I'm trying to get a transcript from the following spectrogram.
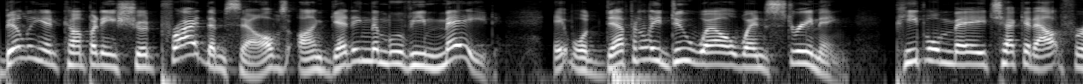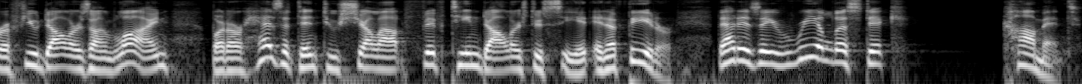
Billy and Company should pride themselves on getting the movie made. It will definitely do well when streaming. People may check it out for a few dollars online, but are hesitant to shell out $15 to see it in a theater. That is a realistic comment.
